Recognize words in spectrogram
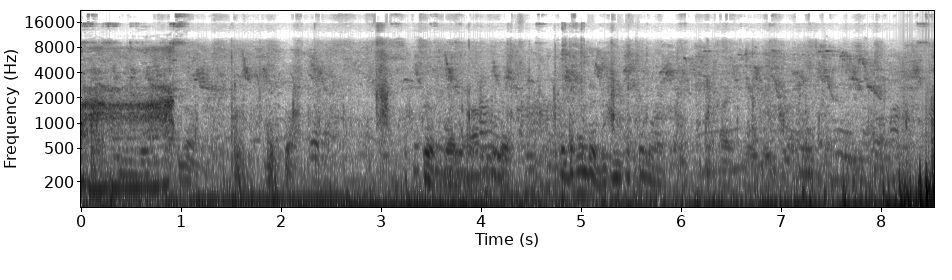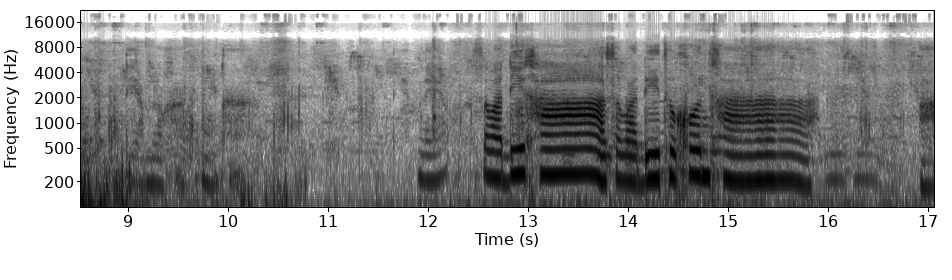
ปาดเตรียมแล้วค่ะพี่น้องค่ะเตรียมแล้ว สวัสดีค่ะ สวัสดีทุกคนค่ะปา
